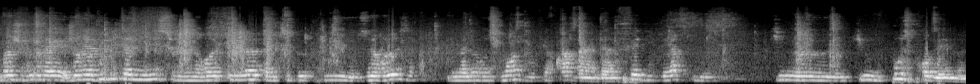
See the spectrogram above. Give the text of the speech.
Moi, j'aurais voulu terminer sur une, note un petit peu plus heureuse, mais malheureusement, je vais vous faire part d'un fait divers qui, me, pose problème.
